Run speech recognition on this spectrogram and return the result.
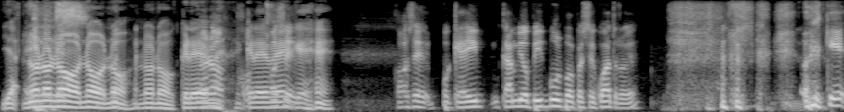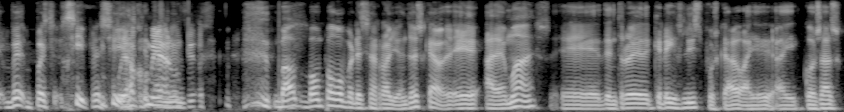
Ya. No, no, no, no, no, no, no, créeme, no, no. créeme José, que... José, porque hay cambio Pitbull por PS4, ¿eh? es que, pues sí, pues sí. Cuidado con mis anuncios. Va, va, un poco por ese rollo. Entonces, claro, eh, además, eh, dentro de Craigslist, pues claro, hay, hay cosas,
